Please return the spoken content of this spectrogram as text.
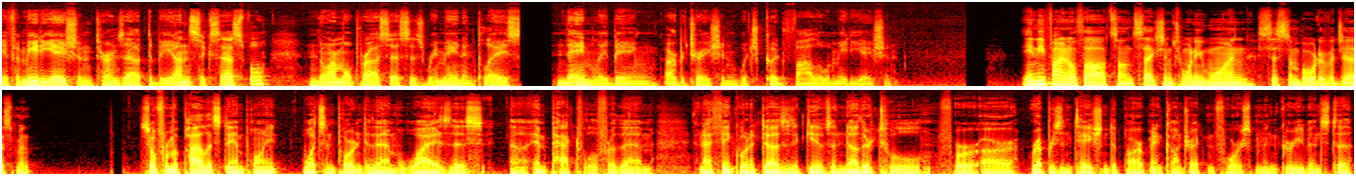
If a mediation turns out to be unsuccessful, normal processes remain in place, namely being arbitration, which could follow a mediation. Any final thoughts on Section 21, System Board of Adjustment? So, from a pilot standpoint, what's important to them? Why is this uh, impactful for them? And I think what it does is it gives another tool for our representation department, contract enforcement, grievance to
